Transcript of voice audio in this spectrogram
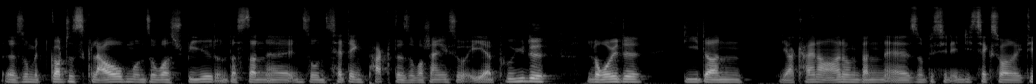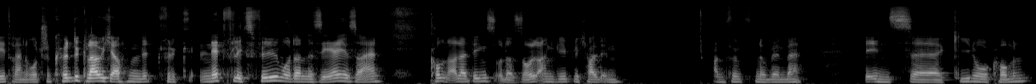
äh, so mit Gottes Glauben und sowas spielt und das dann äh, in so ein Setting packt. Also wahrscheinlich so eher brüde Leute, die dann, ja, keine Ahnung, dann äh, so ein bisschen in die Sexualität reinrutschen. Könnte, glaube ich, auch ein Netflix- Netflix-Film oder eine Serie sein. Kommt allerdings oder soll angeblich halt im, am 5. November ins äh, Kino kommen.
